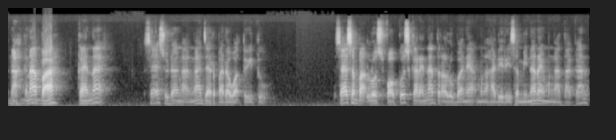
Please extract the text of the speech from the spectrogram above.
Nah, kenapa? Karena saya sudah nggak ngajar pada waktu itu. Saya sempat lose focus karena terlalu banyak menghadiri seminar yang mengatakan,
